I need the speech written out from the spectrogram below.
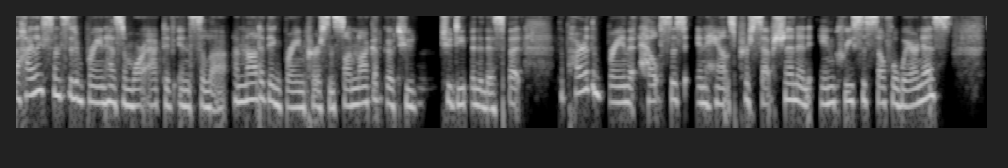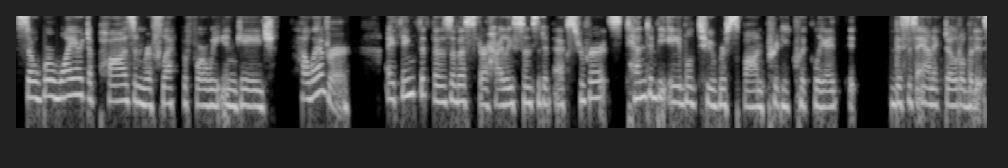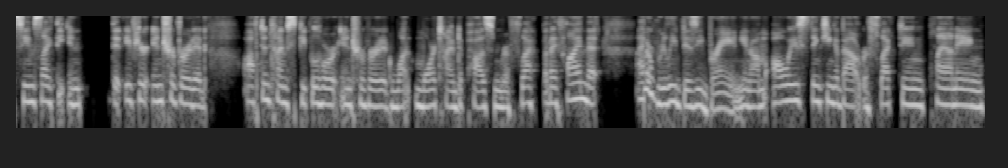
the highly sensitive brain has a more active insula. I'm not a big brain person, so I'm not going to go too too deep into this, but the part of the brain that helps us enhance perception and increases self-awareness. So we're wired to pause and reflect before we engage. However, I think that those of us that are highly sensitive extroverts tend to be able to respond pretty quickly. I, it, this is anecdotal, but it seems like the in, that if you're introverted, Oftentimes, people who are introverted want more time to pause and reflect, but I find that I have a really busy brain. You know, I'm always thinking about reflecting, planning.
